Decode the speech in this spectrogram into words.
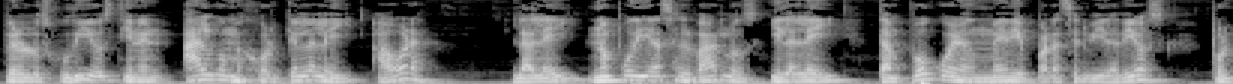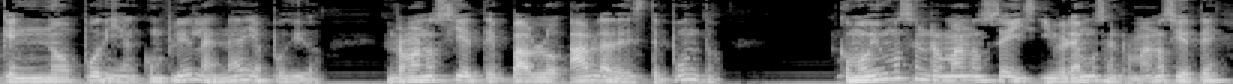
pero los judíos tienen algo mejor que la ley ahora. La ley no podía salvarlos y la ley tampoco era un medio para servir a Dios, porque no podían cumplirla, nadie ha podido. En Romanos 7 Pablo habla de este punto. Como vimos en Romanos 6 y veremos en Romanos 7,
